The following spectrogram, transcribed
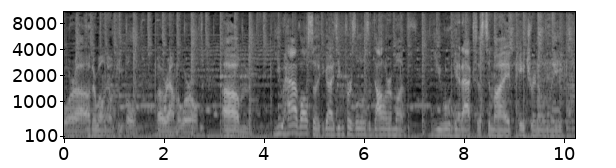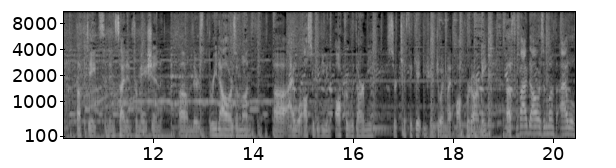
or uh, other well known people around the world. Um, you have also, if you guys, even for as little as a dollar a month, you will get access to my patron only updates and inside information. Um, there's $3 a month. Uh, I will also give you an Awkward with Army certificate. You can join my Awkward Army. Uh, for $5 a month, I will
